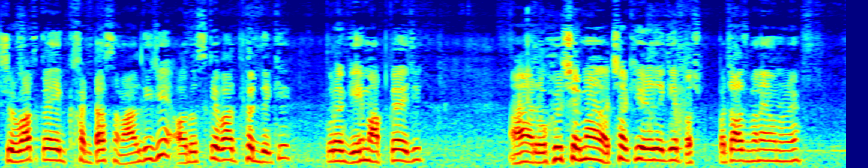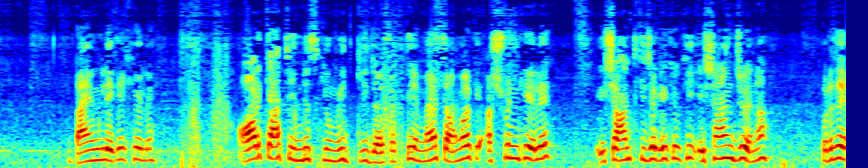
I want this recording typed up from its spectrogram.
शुरुआत का एक घंटा संभाल दीजिए और उसके बाद फिर देखिए पूरा गेम आपका है जी। रोहित शर्मा अच्छा खेल देखिए पचास बनाए उन्होंने। टाइम लेके खेले। और क्या चेंजेस की उम्मीद की जा सकती है? मैं चाहूँगा कि अश्विन खेले, ईशांत की जगह, क्योंकि ईशांत जो है ना, थोड़े से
